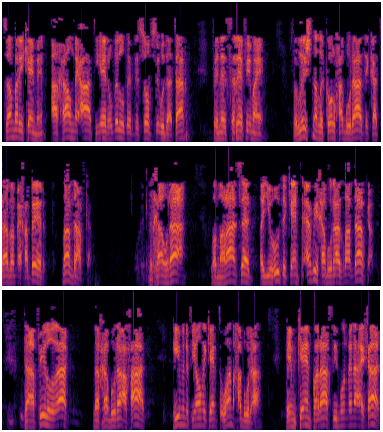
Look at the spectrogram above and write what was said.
Somebody came in, Achal Me'at, he ate a little bit, V'sof Seudatam, V'netzaref Imayim. V'lishna lekol Habura deKatava Mechaber, Lav Davka. The Chaura, what Maran said, a Yehuda came to every Chabura is Lav Davka. Ta'afilu Lach, the Chabura Achat, even if he only came to one Chabura, him ken parach zimun mena echad.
